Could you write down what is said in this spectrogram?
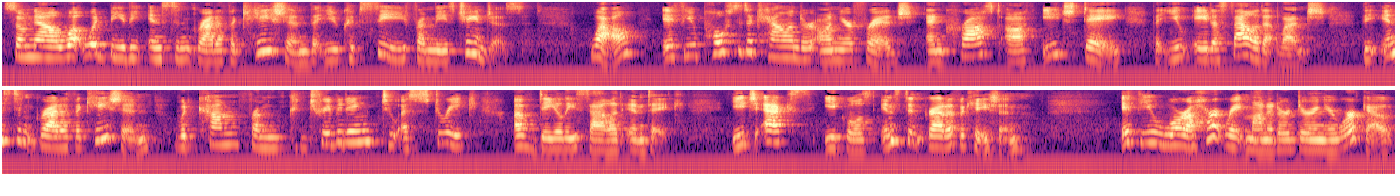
So now what would be the instant gratification that you could see from these changes? Well, if you posted a calendar on your fridge and crossed off each day that you ate a salad at lunch, the instant gratification would come from contributing to a streak of daily salad intake. Each X equals instant gratification. If you wore a heart rate monitor during your workout,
